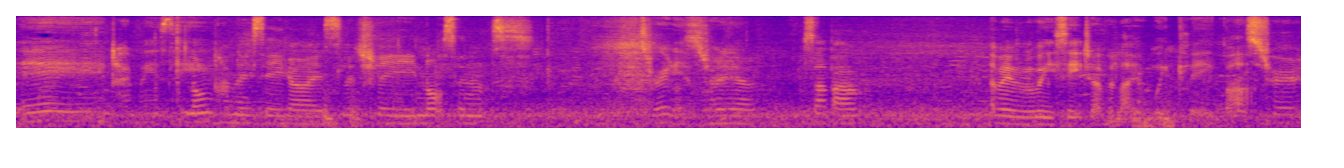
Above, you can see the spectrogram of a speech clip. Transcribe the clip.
Hey, long time no see. Long time no see, guys. Literally not since Australia. Australia. What's that about? I mean, we see each other like weekly, but That's true.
